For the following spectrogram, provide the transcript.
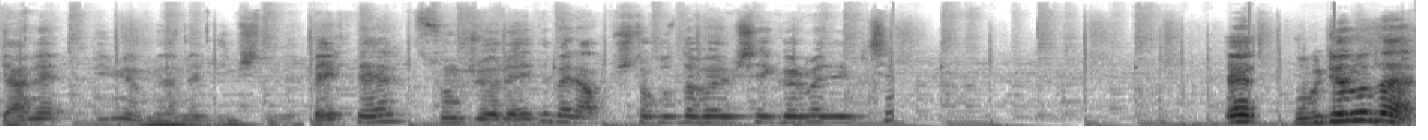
Yani bilmiyorum ya ne diyeyim şimdi. Her sunucu öyleydi. Ben 69'da böyle bir şey görmediğim için Evet bu videoda da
